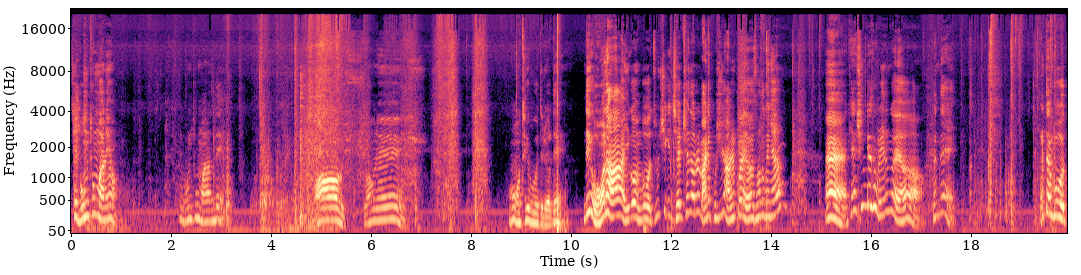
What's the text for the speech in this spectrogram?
제 몸통만 해요. 제 몸통만 한데, 아우, 시원해. 어, 어떻게 보여드려야 돼? 근데 워낙 이거 뭐 솔직히 제 채널을 많이 보시지 않을 거예요. 저도 그냥 예, 그냥 신기해서 올리는 거예요. 근데 일단 뭐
